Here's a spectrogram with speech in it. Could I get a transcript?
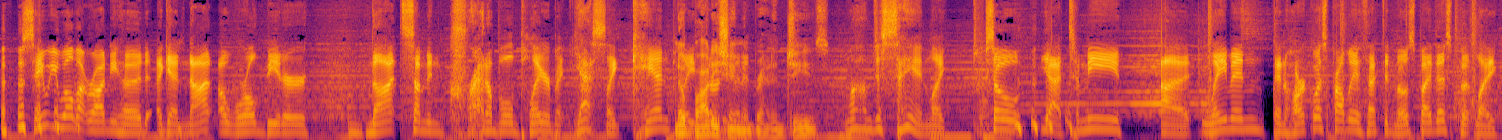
Say what you will about Rodney Hood. Again, not a world beater, not some incredible player, but yes, like can No body shaming, minutes. Brandon. Jeez. Well, I'm just saying, like, so yeah, to me, uh, Layman and Harkless probably affected most by this, but like,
